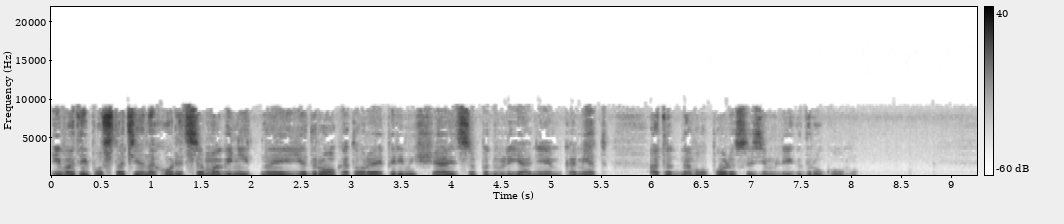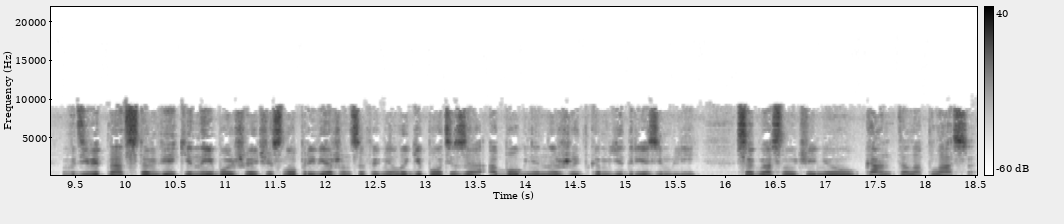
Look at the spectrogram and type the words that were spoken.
и в этой пустоте находится магнитное ядро, которое перемещается под влиянием комет от одного полюса Земли к другому. В XIX веке наибольшее число приверженцев имело гипотеза об огненно-жидком ядре Земли, согласно учению Канта Лапласа.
